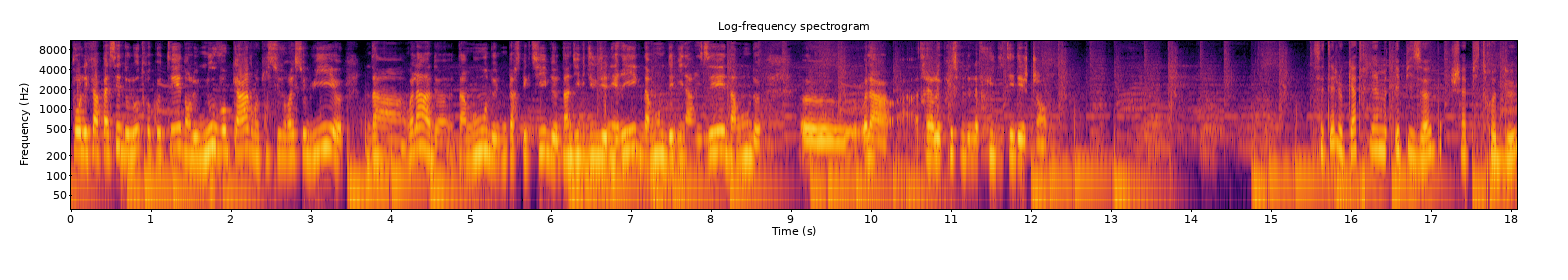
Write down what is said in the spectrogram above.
pour les faire passer de l'autre côté dans le nouveau cadre qui serait celui euh, d'un voilà d'un monde, d'une perspective d'individu générique, d'un monde débinarisé, d'un monde euh, voilà à travers le prisme de la fluidité des genres. C'était le quatrième épisode, chapitre 2,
